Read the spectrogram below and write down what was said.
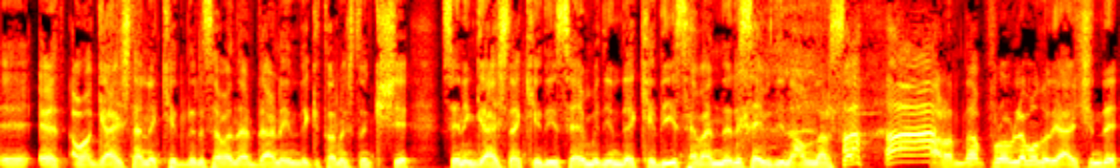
Ee, evet ama gerçekten de Kedileri Sevenler Derneği'ndeki tanıştığın kişi senin gerçekten kediyi sevmediğini de kediyi sevenleri sevdiğini anlarsa aranda problem olur yani. Şimdi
